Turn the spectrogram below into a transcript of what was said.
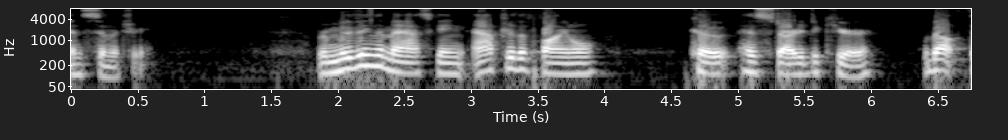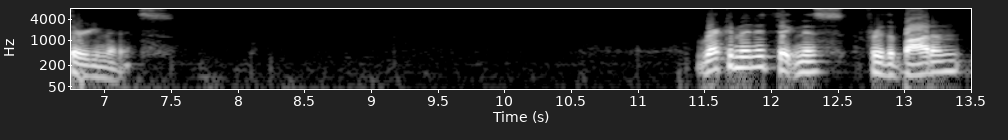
and symmetry. Removing the masking after the final coat has started to cure, about 30 minutes. Recommended thickness for the bottom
